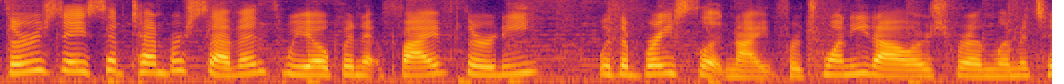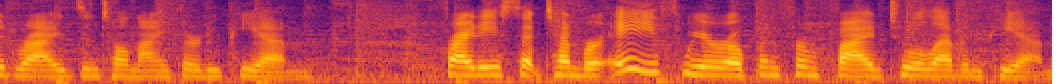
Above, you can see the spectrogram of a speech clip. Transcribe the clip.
Thursday, September 7th, we open at 5.30 with a bracelet night for $20 for unlimited rides until 9.30 p.m. Friday, September 8th, we are open from 5 to 11 p.m.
